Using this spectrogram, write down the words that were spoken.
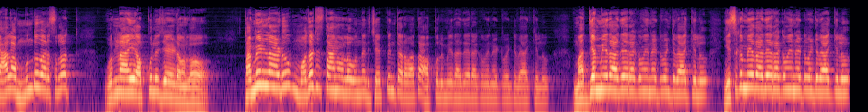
చాలా ముందు వరుసలో ఉన్నాయి అప్పులు చేయడంలో. తమిళనాడు మొదటి స్థానంలో ఉందని చెప్పిన తర్వాత అప్పుల మీద అదే రకమైనటువంటి వ్యాఖ్యలు. మద్యం మీద అదే రకమైనటువంటి వ్యాఖ్యలు ఇసుక మీద అదే రకమైనటువంటి వ్యాఖ్యలు.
